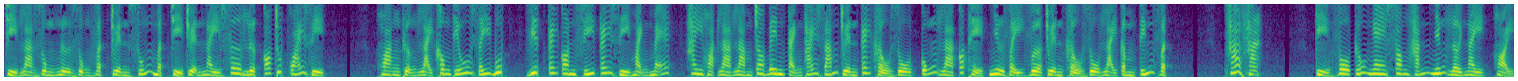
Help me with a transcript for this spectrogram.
Chỉ là dùng ngự dụng vật truyền xuống mật chỉ chuyện này sơ lược có chút quái gì. Hoàng thượng lại không thiếu giấy bút, viết cái con phí cái gì mạnh mẽ, hay hoặc là làm cho bên cạnh thái giám truyền cái khẩu dụ cũng là có thể như vậy vừa truyền khẩu dụ lại cầm tín vật. Ha ha! Kỳ vô cứu nghe xong hắn những lời này, hỏi.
